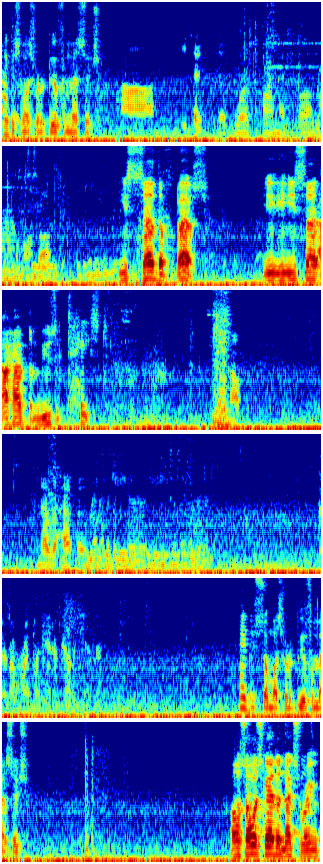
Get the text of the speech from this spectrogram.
Thank you so much for the beautiful message. Uh, he said the worst one as well. Come on, dog. He said the best. He, he- he said I have the music taste. No. Never happened. There's a replicator coming in. Thank you so much for the beautiful message. Oh, someone scared the next ring.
